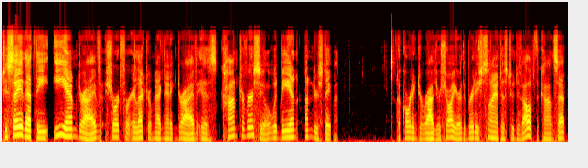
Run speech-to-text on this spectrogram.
To say that the EM drive, short for electromagnetic drive, is controversial would be an understatement. According to Roger Shawyer, the British scientist who developed the concept,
